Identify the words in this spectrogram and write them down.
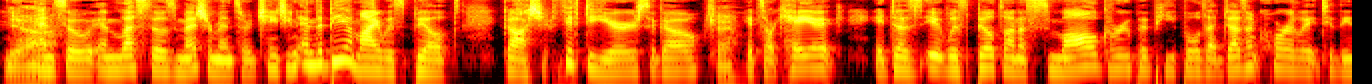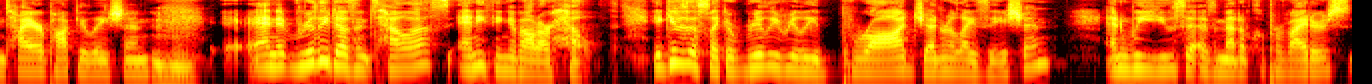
Yeah And so, unless those measurements are changing, and the BMI was built, gosh, 50 years ago. okay It's archaic. It does. It was built on a small group of people that doesn't correlate to the entire population, hmm and it really doesn't tell us anything about our health. It gives us like a really, really broad generalization, and we use it as medical providers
